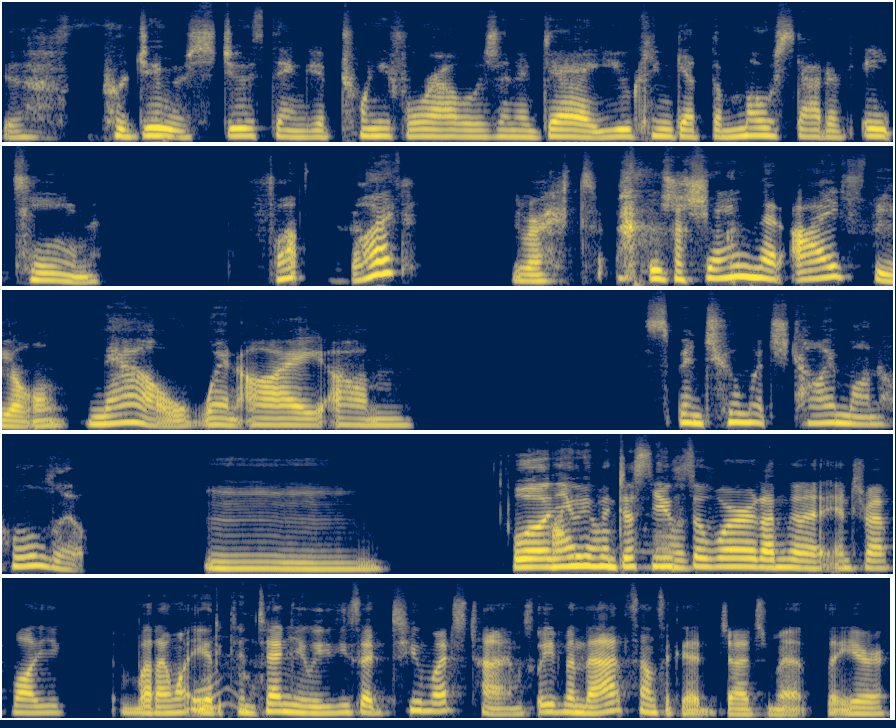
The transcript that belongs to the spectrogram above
Yes. Produce, do things. You have 24 hours in a day. You can get the most out of 18. What? What? Right. the shame that I feel now when I um, spend too much time on Hulu. Mm. Well, and you even just used the word. I'm going to interrupt while you, but I want yeah. you to continue. You said too much time, so even that sounds like a judgment that you're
